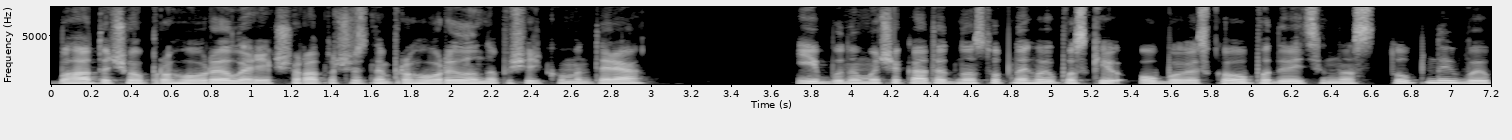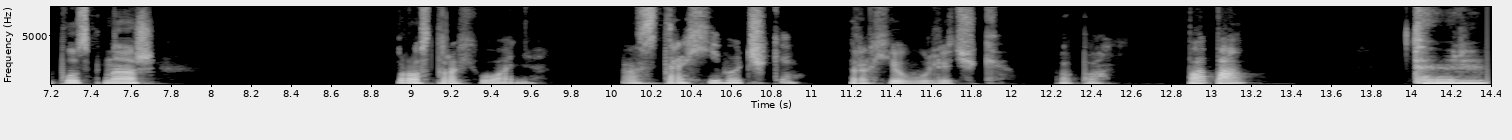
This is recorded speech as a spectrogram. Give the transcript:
багато чого проговорили. Якщо раптом щось не проговорили, напишіть в коментарях. І будемо чекати до наступних випусків. Обов'язково подивіться наступний випуск наш про страхування. Про страхівочки. Страхівулічки. Па-па. Па-па. てる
